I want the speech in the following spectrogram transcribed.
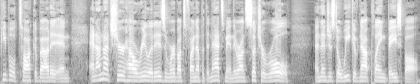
people talk about it, and and I'm not sure how real it is, and we're about to find out. But the Nats, man, they were on such a roll and then just a week of not playing baseball.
